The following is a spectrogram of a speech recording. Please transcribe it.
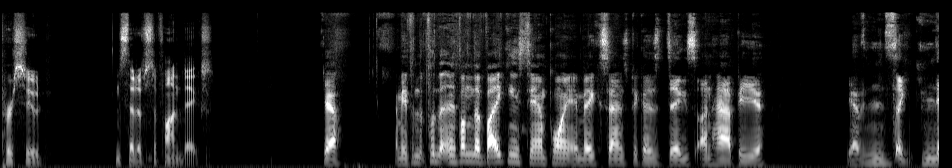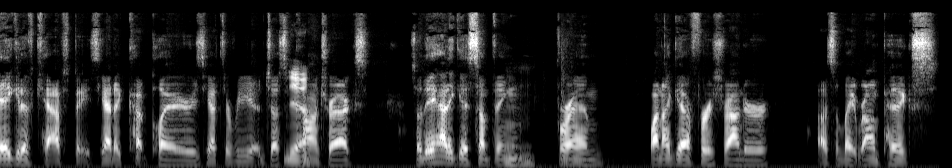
pursued instead of Stefon Diggs. Yeah, I mean, from the, from the from the Viking standpoint, it makes sense because Diggs unhappy. You have like negative cap space. You had to cut players. You have to readjust Yeah. contracts. So they had to get something for him. Why not get a first rounder, uh, some late round picks,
